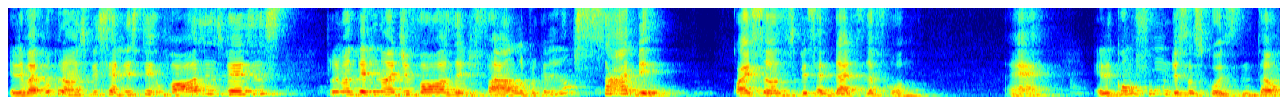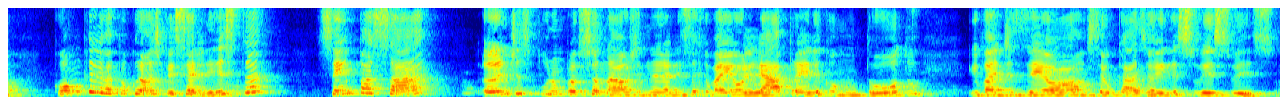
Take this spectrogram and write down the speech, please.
ele vai procurar um especialista em voz e às vezes o problema dele não é de voz, é de fala, porque ele não sabe quais são as especialidades da fono, né? Ele confunde essas coisas. Então, como que ele vai procurar um especialista sem passar antes por um profissional generalista que vai olhar para ele como um todo e vai dizer, ó, oh, seu caso é isso, isso, isso.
